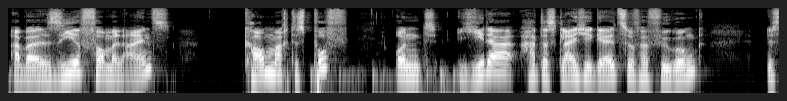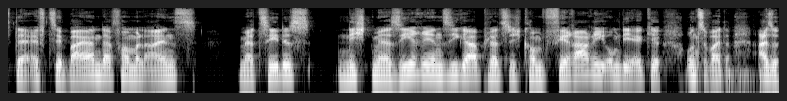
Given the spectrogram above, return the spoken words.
aber siehe Formel 1, kaum macht es Puff und jeder hat das gleiche Geld zur Verfügung, ist der FC Bayern der Formel 1, Mercedes nicht mehr Seriensieger, plötzlich kommt Ferrari um die Ecke und so weiter. Also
